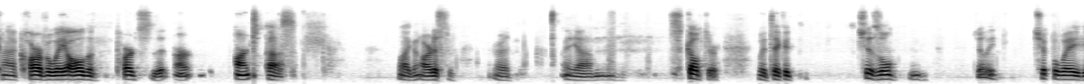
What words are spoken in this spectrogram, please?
kind of carve away all the parts that aren't aren't us. Like an artist or a, a um, sculptor would take a chisel and gently chip away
